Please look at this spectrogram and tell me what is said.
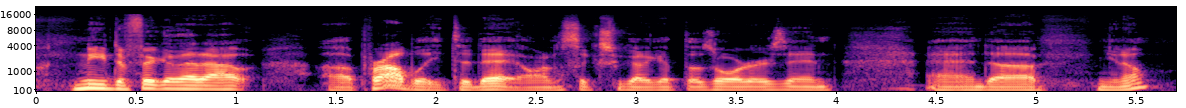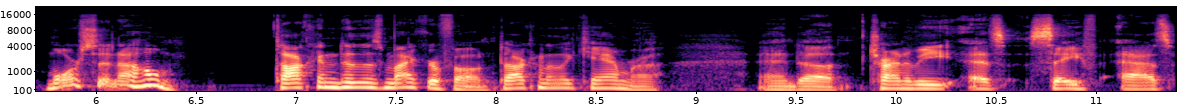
need to figure that out uh, probably today, honestly, because we got to get those orders in. And, uh, you know, more sitting at home, talking to this microphone, talking to the camera, and uh, trying to be as safe as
